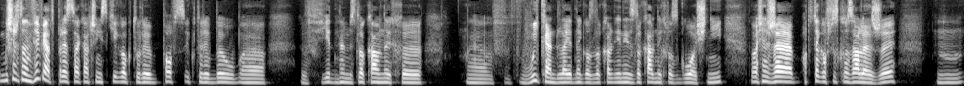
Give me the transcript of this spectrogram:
I myślę, że ten wywiad prezesa Kaczyńskiego, który, który był e, w jednym z lokalnych w weekend dla jednego z lokal, jednej z lokalnych rozgłośni, właśnie, że od tego wszystko zależy, mm,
